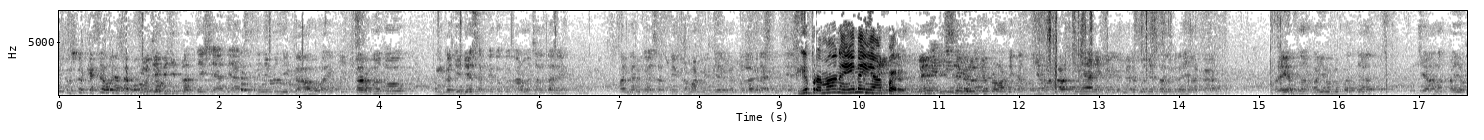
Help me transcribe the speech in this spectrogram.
तो उसका कैसे हो जाता है वो? मुझे भी जी प्रत्यक्ष आदि आचार्य ने भी ये कहा हुआ है कि कर्म तो हम गति दे सकते तो कर्म चलता रहेगा पर मेरे को ऐसा प्रमाण मिल जाएगा मेरे को लग रहा है मिल जाएगा ये प्रमाण है नहीं यहाँ पर। मैं इससे में प्रमाण दिखा रहा हूँ यहाँ अर्थ नया निकलेगा। मेरे को जैसा लग रहा है यहाँ का प्रयत्न अयोग पद्यात ज्ञान अयोग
